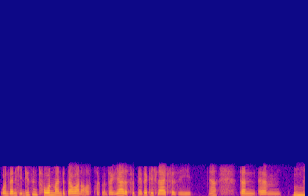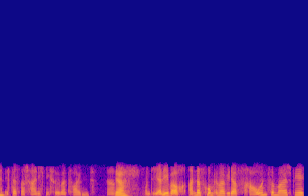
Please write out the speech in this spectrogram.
Und wenn ich in diesem Ton mein Bedauern ausdrücke und sage, ja, das tut mir wirklich leid für Sie, ja, dann, ähm, mhm. dann ist das wahrscheinlich nicht so überzeugend. Ja? ja. Und ich erlebe auch andersrum immer wieder Frauen zum Beispiel,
